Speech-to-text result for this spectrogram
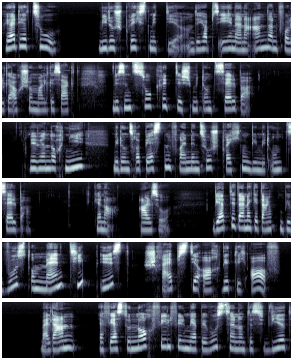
Hör dir zu, wie du sprichst mit dir. Und ich habe es eh in einer anderen Folge auch schon mal gesagt. Wir sind so kritisch mit uns selber. Wir werden doch nie mit unserer besten Freundin so sprechen wie mit uns selber. Genau. Also, werde deine Gedanken bewusst und mein Tipp ist, schreib's dir auch wirklich auf. Weil dann erfährst du noch viel, viel mehr Bewusstsein und es wird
